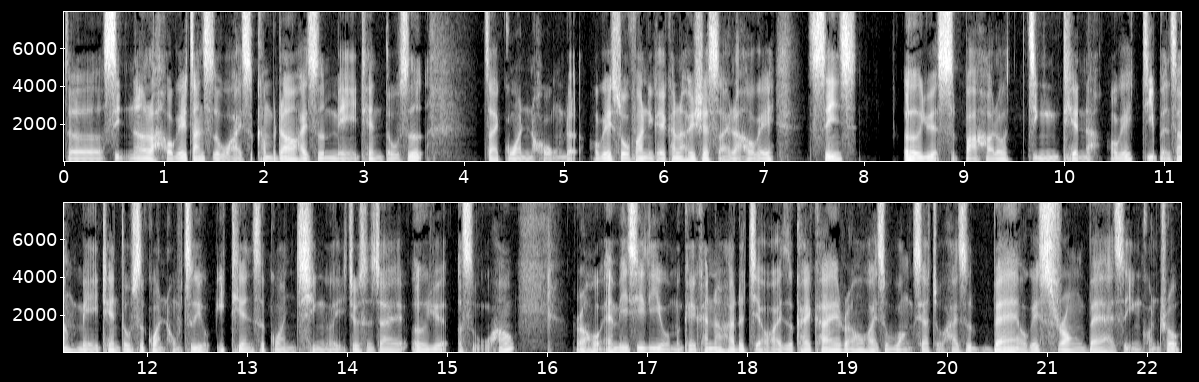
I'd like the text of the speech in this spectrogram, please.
的 signal 啦，OK，暂时我还是看不到，还是每天都是在关红的，OK，首方你可以看到 HSI 了，OK，since 二月十八号到今天呐，OK，基本上每天都是关红，只有一天是关青而已，就是在二月二十五号。然后 MACD 我们可以看到它的脚还是开开，然后还是往下走，还是 bear，OK，strong bear 还是 in control。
